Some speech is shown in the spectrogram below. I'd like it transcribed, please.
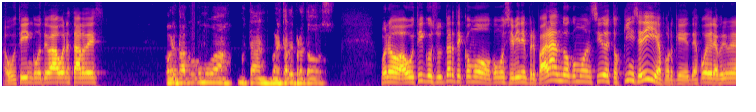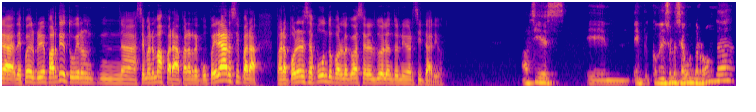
Agustín, ¿cómo te va? Buenas tardes. Hola Paco, ¿cómo va? ¿Cómo están? Buenas tardes para todos. Bueno, Agustín, consultarte cómo, cómo se vienen preparando, cómo han sido estos 15 días, porque después, de la primera, después del primer partido tuvieron una semana más para, para recuperarse, para, para ponerse a punto para lo que va a ser el duelo ante Universitario. Así es. Em, em, comenzó la segunda ronda.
